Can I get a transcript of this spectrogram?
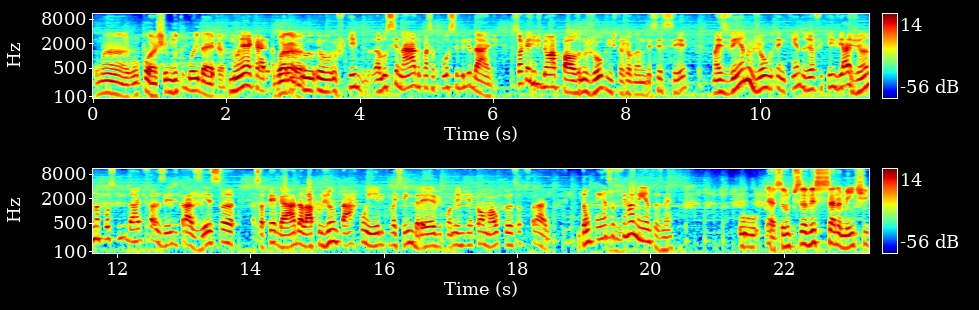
uma. Pô, achei muito boa ideia, cara. Não é, cara? Agora. Eu, eu, eu, fiquei alucinado com essa possibilidade. Só que a gente deu uma pausa no jogo, a gente tá jogando DCC, mas vendo o jogo Tenkendo, já fiquei viajando na possibilidade de fazer, de trazer essa, essa pegada lá pro jantar com ele, que vai ser em breve, quando a gente retomar o Curse of Strahd. Então tem essas uhum. ferramentas, né? O... É, você não precisa necessariamente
